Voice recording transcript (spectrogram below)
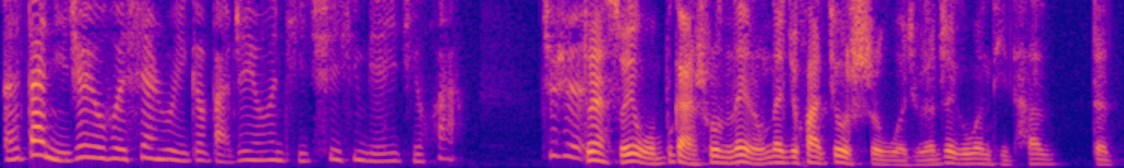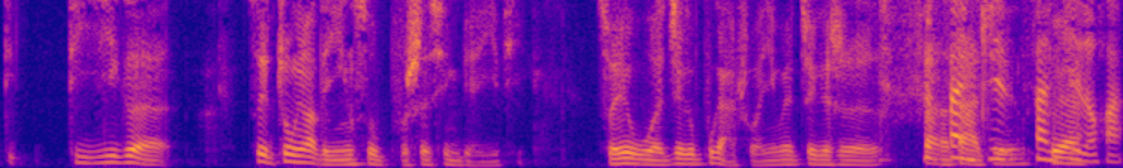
哎，但你这又会陷入一个把这个问题去性别议题化，就是对啊，所以我不敢说的内容那句话就是，我觉得这个问题它的第第一个最重要的因素不是性别议题，所以我这个不敢说，因为这个是 犯了大犯忌忌，犯对啊忌的话，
